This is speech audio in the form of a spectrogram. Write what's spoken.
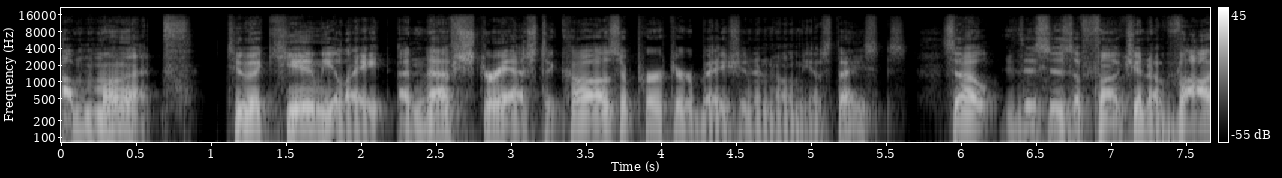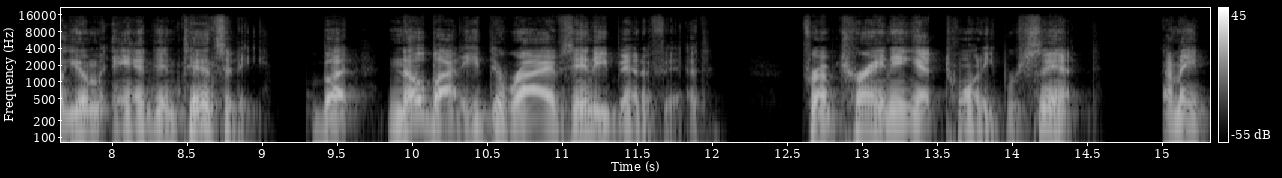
a month to accumulate enough stress to cause a perturbation in homeostasis. So this is a function of volume and intensity. But nobody derives any benefit from training at 20%. I mean,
